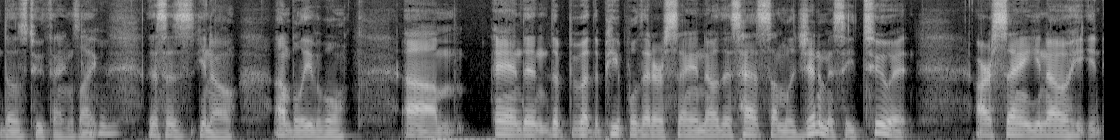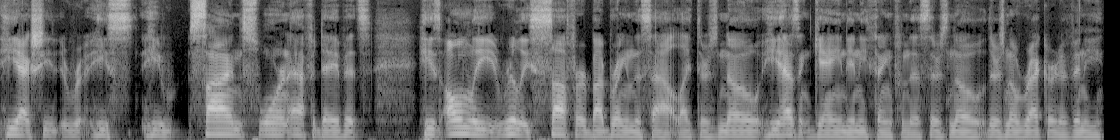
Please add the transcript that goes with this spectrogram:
those two things like this is you know unbelievable um, and then the but the people that are saying no this has some legitimacy to it are saying you know he he actually he he signed sworn affidavits he's only really suffered by bringing this out. Like there's no he hasn't gained anything from this. There's no there's no record of any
